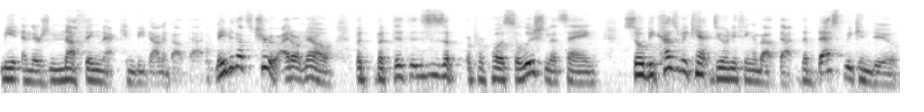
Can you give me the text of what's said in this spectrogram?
meat and there's nothing that can be done about that. Maybe that's true i don't know but but this, this is a, a, proposed solution that's saying so because we can't do anything about that the best we can do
